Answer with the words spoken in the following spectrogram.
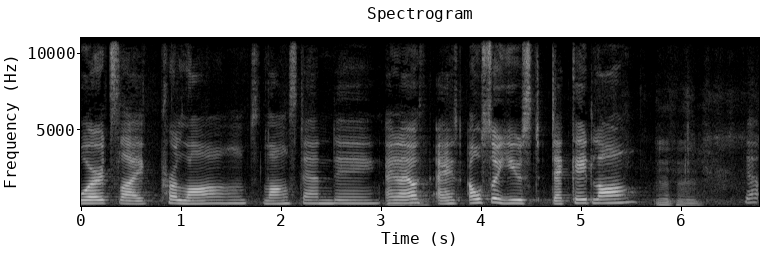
words like prolonged, long-standing, and I, al- I also used decade-long. Mm-hmm. Yeah.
